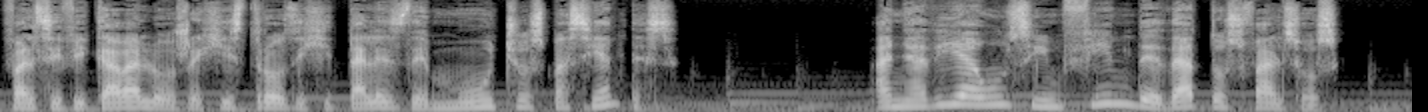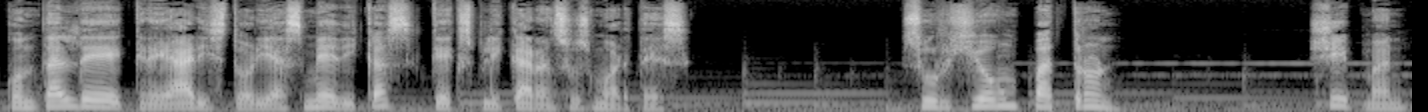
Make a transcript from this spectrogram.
falsificaba los registros digitales de muchos pacientes. Añadía un sinfín de datos falsos con tal de crear historias médicas que explicaran sus muertes. Surgió un patrón. Shipman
